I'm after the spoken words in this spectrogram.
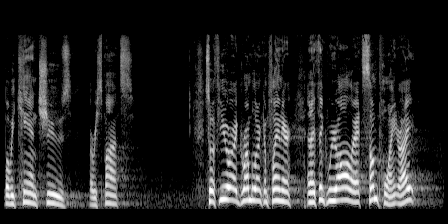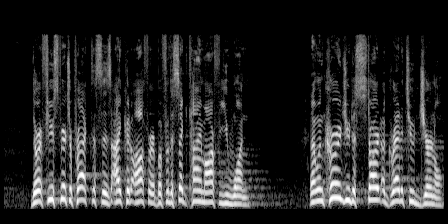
but we can choose a response. So, if you are a grumbler and complainer, and I think we all are at some point, right? There are a few spiritual practices I could offer, but for the sake of time, I offer you one. And I will encourage you to start a gratitude journal.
